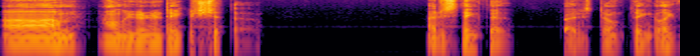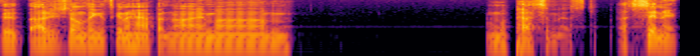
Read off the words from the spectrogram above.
Um, I don't think they're gonna take your shit though. I just think that I just don't think like that. I just don't think it's going to happen. I'm um, I'm a pessimist, a cynic,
